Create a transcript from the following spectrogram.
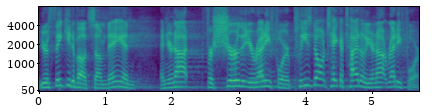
you're thinking about someday and, and you're not for sure that you're ready for it, please don't take a title you're not ready for.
